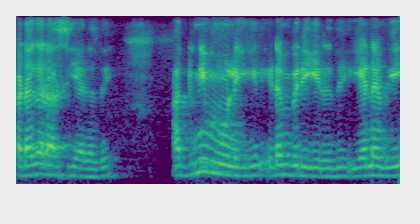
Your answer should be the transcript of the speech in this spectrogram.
கடகராசியானது அக்னி மூலையில் இடம்பெறுகிறது. எனவே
